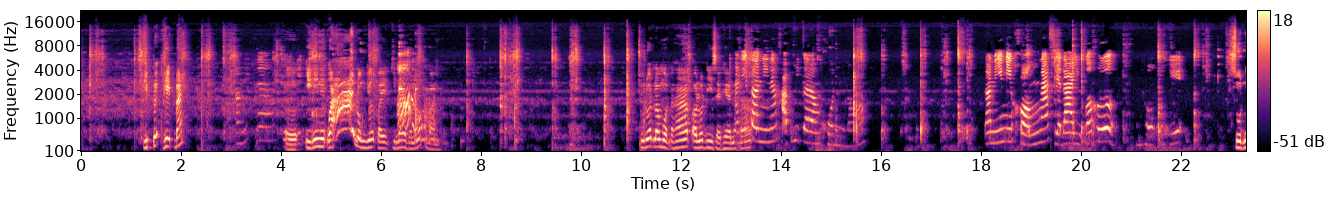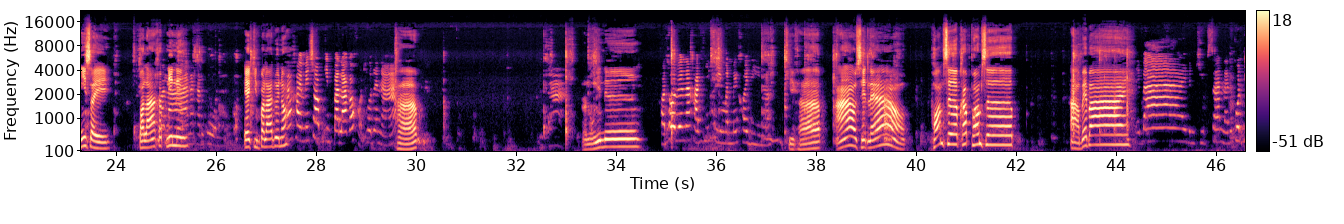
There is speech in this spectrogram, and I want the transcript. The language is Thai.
พริกเผ็ดไหมเอานิดนึงเอออีกนิดนึงว้ายลงเยอะไปกินได้ปะเนาะบัน ชูรสเราหมดนะครับ เอารสดีใส่แทนอันะนครันี้บ ตอนนี้นะคะพี่กำลังคนอยู่เนาะ ตอนนี้มีของน่าเสียดายอยู่ก็คือมันหกเมื่อกี้สูตรนี้ใส่ปลาร้าครับนิดนึง ปลาร้านะคะทุกคนแอร์กินปลาร้าด้วยเนาะ ถ้าใครไม่ชอบกินปลาร้าก็ขอโทษด้วยนะครับเอาลงนิดนึงขอโทษด้วยนะคะที่ฟิล์มมันไม่ค่อยดีนะ โอเคครับ อ้าว เสร็จแล้ว พร้อมเสิร์ฟครับ พร้อมเสิร์ฟอ่าบ๊ายบาย บ๊ายบาย เป็นคลิปสั้นนะทุกคน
